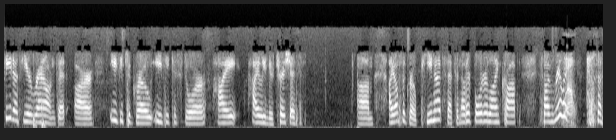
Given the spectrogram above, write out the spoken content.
feed us year round. That are easy to grow, easy to store, high highly nutritious, um, I also grow peanuts. That's another borderline crop. So I'm really, wow.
